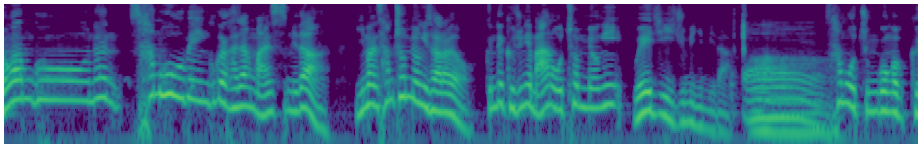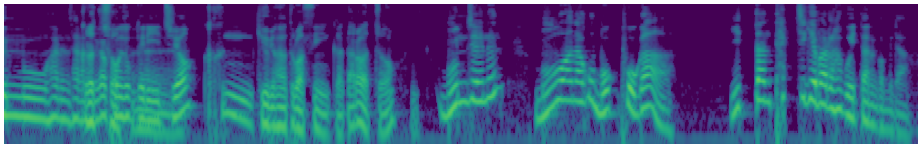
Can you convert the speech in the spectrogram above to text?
영암군은 3호 읍의 인구가 가장 많습니다. 2만 3천 명이 살아요. 근데 그 중에 1만 5천 명이 외지 이주민입니다. 어. 3호 중공업 근무하는 사람들과 그렇죠. 권속들이 네. 있지요. 큰 기업이 하나 들어왔으니까 따라왔죠. 문제는 무안하고 목포가 일단 택지 개발을 하고 있다는 겁니다.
